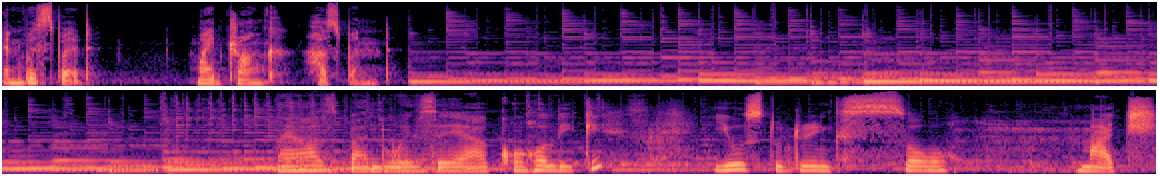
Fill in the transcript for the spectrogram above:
and whispered, My drunk husband. Husband was a alcoholic. He used to drink so much,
